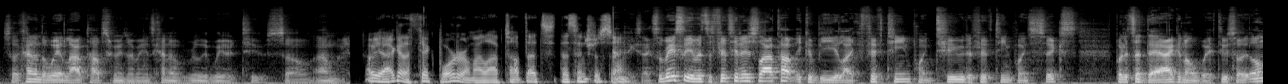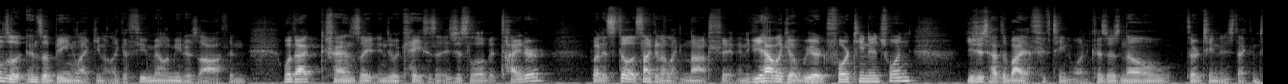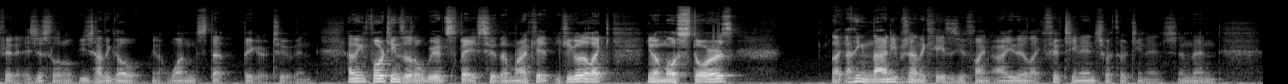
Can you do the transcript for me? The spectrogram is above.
So kind of the way laptop screens are made, it's kind of really weird too. So um, Oh yeah, I got a thick border on my laptop. That's that's interesting. exactly. So basically, if it's a 15 inch laptop, it could be like 15.2 to 15.6 but it's a diagonal width too, so it also ends up being like you know like a few millimeters off. And what that translates into a case is that it's just a little bit tighter, but it's still it's not gonna like not fit. And if you have like a weird 14 inch one, you just have to buy a 15 one because there's no 13 inch that can fit it. It's just a little. You just have to go you know one step bigger too. And I think 14 is a little weird space too. The market, if you go to like you know most stores, like I think 90% of the cases you find are either like 15 inch or 13 inch, and then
